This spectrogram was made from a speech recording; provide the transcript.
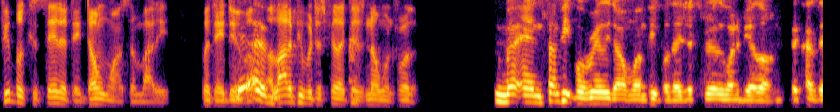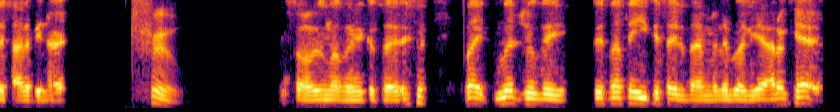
people can say that they don't want somebody, but they do. Yeah. A lot of people just feel like there's no one for them. But and some people really don't want people. They just really want to be alone because they're tired of being hurt. True. So there's nothing you can say. like literally, there's nothing you can say to them, and they're like, "Yeah, I don't care."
